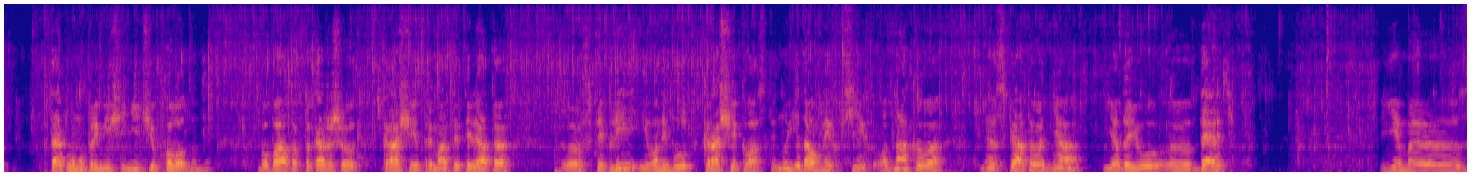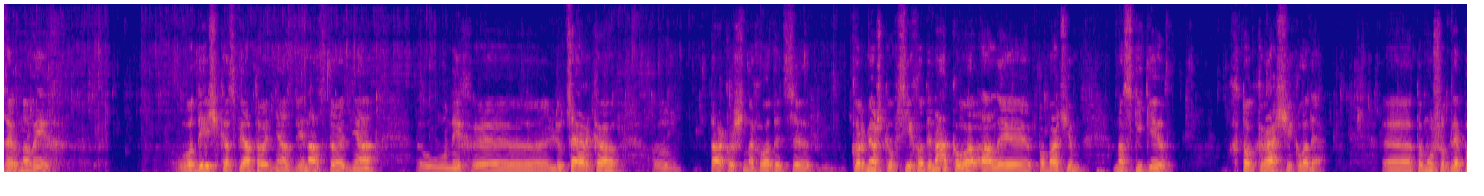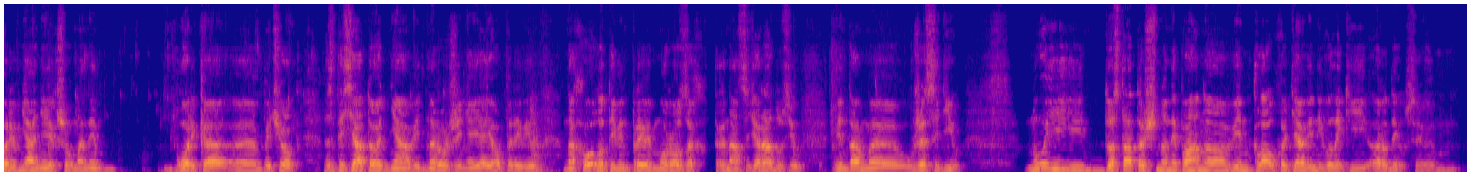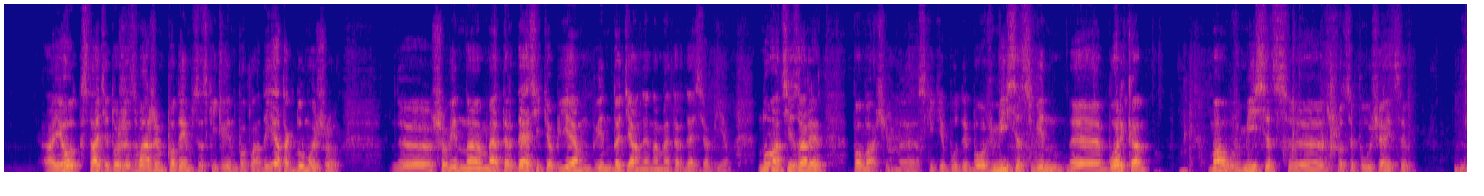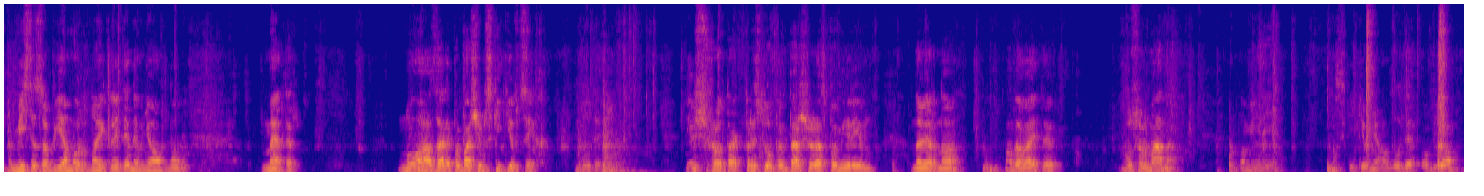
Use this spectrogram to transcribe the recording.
теплому приміщенні чи в холодному. Бо багато хто каже, що краще тримати телята е, в теплі і вони будуть краще класти. Ну, їда у них всіх однакова. З п'ятого дня я даю дерть їм зернових водичка з п'ятого дня, з 12 дня у них е, люцерка е, також знаходиться. Кормежка всіх одинакова, але побачимо, наскільки хто краще кладе. Е, тому що для порівняння, якщо в мене Борька е, бичок з 10-го дня від народження я його перевів на холод, і він при морозах 13 градусів, він там е, вже сидів. Ну і достатньо непогано він клав, хоча він і великий родився. А його, кстати, теж зважимо, подивимося, скільки він покладе. Я так думаю, що, е, що він на метр десять об'єм, він дотягне на метр десять об'єм. Ну, а ці зараз побачимо, е, скільки буде. Бо в місяць він, е, Борька, мав в місяць, що це виходить? В місяць об'єм грудної клітини в нього був метр. Ну, а зараз побачимо, скільки в цих буде. І що так, приступимо. Перший раз поміряємо, напевно, ну давайте бусурмана поміряємо, скільки в нього буде об'єм.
